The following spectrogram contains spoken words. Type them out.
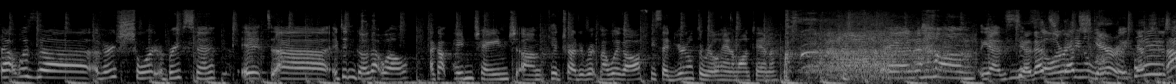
That was a, a very short, a brief stint. It uh, it didn't go that well. I got paid in change. Um, kid tried to rip my wig off. He said, "You're not the real Hannah Montana." and um, yeah, this is Yeah, accelerating that's a little scary. quickly. That's just-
